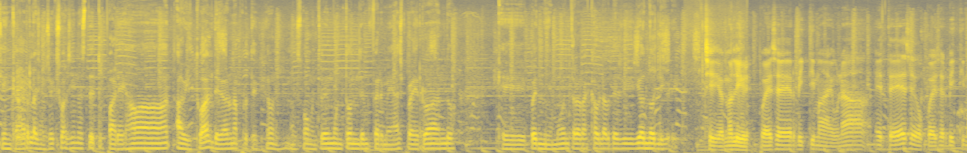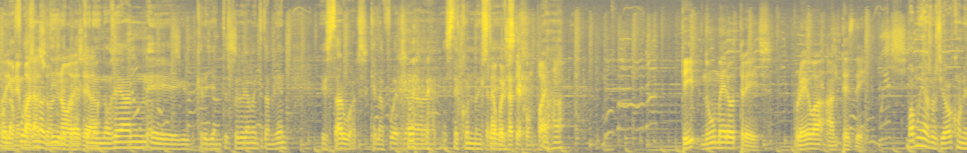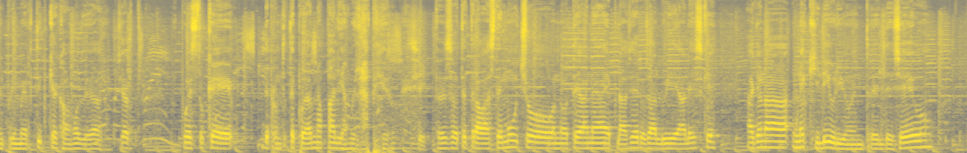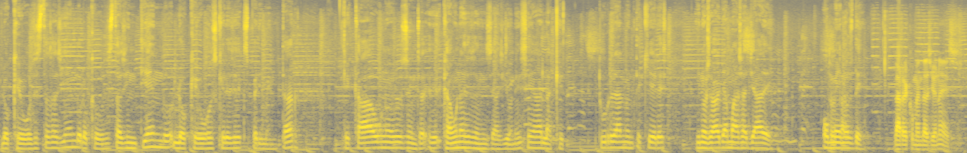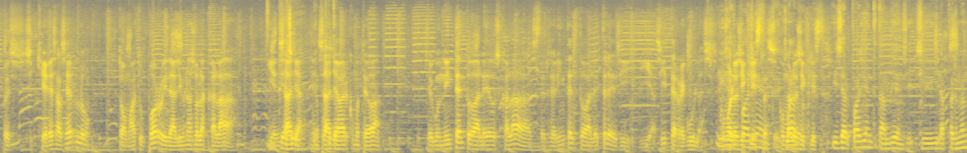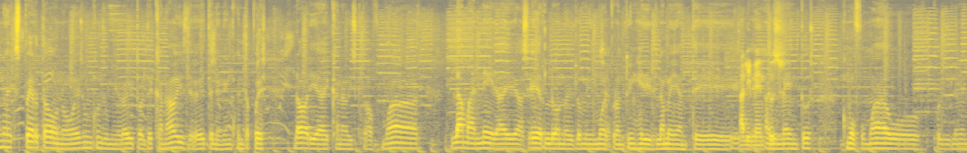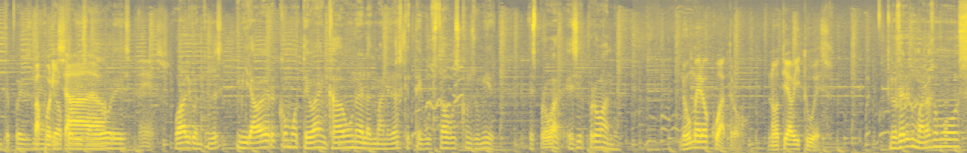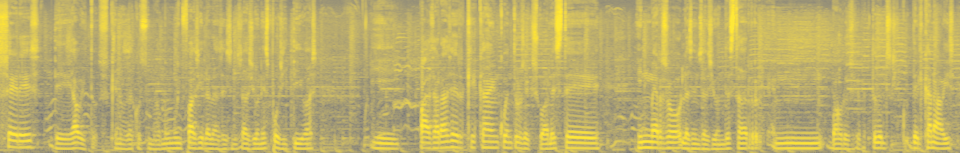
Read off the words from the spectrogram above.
que en cada relación sexual, si no es de tu pareja habitual, debe haber una protección. En estos momentos hay un montón de enfermedades por ahí rodando que pues ni hemos entrar acá a hablar de eso y Dios nos libre. Sí, Dios nos libre. Puede ser víctima de una ETS o puede ser víctima O de un embarazo libre, no para deseado. quienes no sean eh, creyentes, pues obviamente también Star Wars, que la fuerza esté con Que ustedes. la fuerza te acompañe. Ajá. Tip número 3. Prueba antes de. va muy asociado con el primer tip que acabamos de dar, ¿cierto? Puesto que de pronto te puede dar una pálida muy rápido. Sí. Entonces o te trabaste mucho, no te da nada de placer. O sea, lo ideal es que haya una- un equilibrio entre el deseo, lo que vos estás haciendo, lo que vos estás sintiendo, lo que vos quieres experimentar. Que cada, uno de esos eh, cada una de esas sensaciones sea la que tú realmente quieres y no se vaya más allá de o Total. menos de. La recomendación es, pues si quieres hacerlo, toma tu porro y dale una sola calada. Y ensaya, ensaya a ver cómo te va. Segundo intento, dale dos caladas. Tercer intento, dale tres. Y, y así te regulas. Y Como los ciclistas. paciente, como claro. los ciclistas. Y ser paciente también. Si, si la persona no es experta o no es un consumidor habitual de cannabis, debe de tener en cuenta pues la variedad de cannabis que va a fumar, la manera de hacerlo. No es lo mismo de Sí. pronto ingerirla mediante Alimentos. alimentos como fumado, posiblemente pues vaporizadores Eso. o algo. Entonces, mira a ver cómo te va en cada una de las maneras que te gusta a vos consumir. Es probar, es ir probando. Número 4. No te habitúes. Los seres humanos somos seres de hábitos, que nos acostumbramos muy fácil a las sensaciones positivas y pasar a hacer que cada encuentro sexual esté inmerso la sensación de estar en- bajo los efectos del, del cannabis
